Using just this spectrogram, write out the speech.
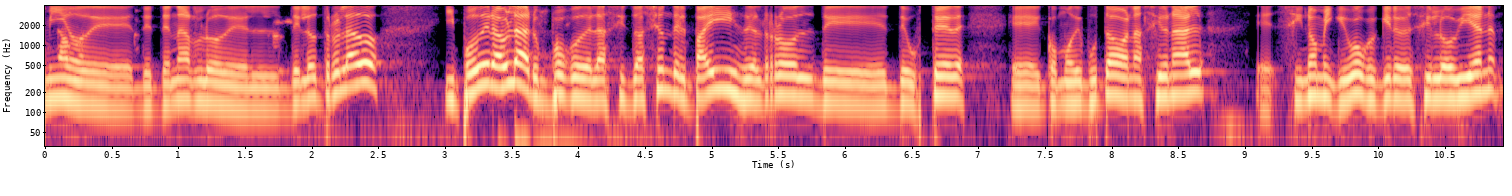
mío de, tenerlo del, del otro lado y poder hablar un poco de la situación del país, del rol de, usted eh, como diputado nacional. Eh, si no me equivoco, quiero decirlo bien,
